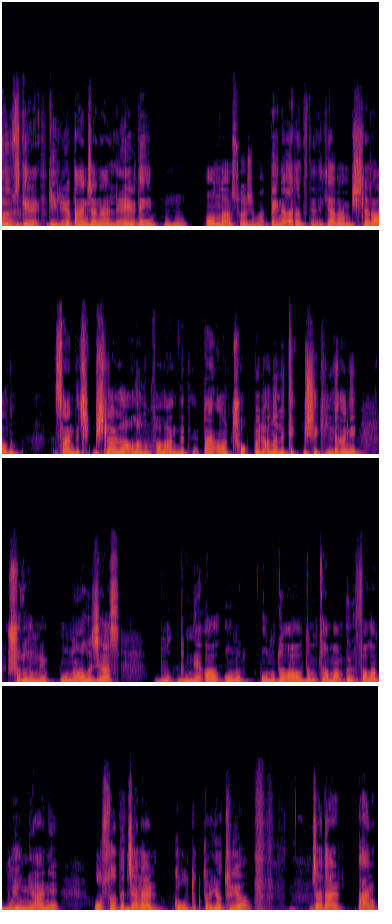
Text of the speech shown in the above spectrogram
Özge geliyor ben Caner'le evdeyim. Ondan sonra beni aradı dedi ki ya ben bir şeyler aldım. Sen de çık bir şeyler daha alalım falan dedi. Ben ama çok böyle analitik bir şekilde hani şu durumdayım. Onu alacağız. Bu, bu ne al onu onu da aldım tamam falan buyum yani. O sırada Caner koltukta yatıyor. Caner ben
